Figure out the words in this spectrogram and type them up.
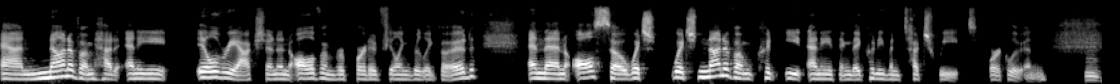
and none of them had any ill reaction and all of them reported feeling really good and then also which which none of them could eat anything they couldn't even touch wheat or gluten mm.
